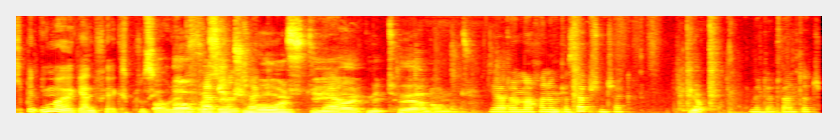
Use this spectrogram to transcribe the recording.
Ich bin immer gern für Explosionen. Auf Perception Perception Check. Rolls, die Ja. halt mit Hören und. Ja, dann mach einen Perception-Check Ja. mit Advantage.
